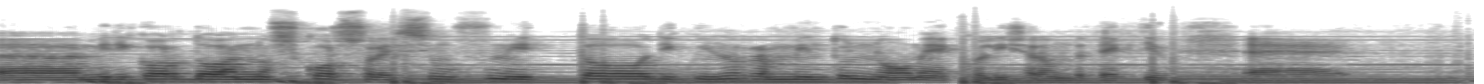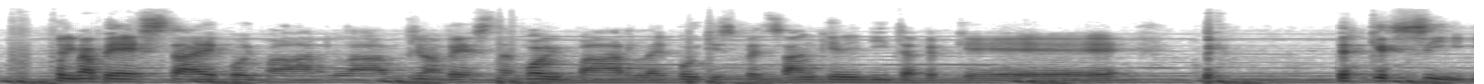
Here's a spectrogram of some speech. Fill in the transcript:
uh, mi ricordo l'anno scorso lessi un fumetto di cui non rammento il nome, ecco lì c'era un detective. Eh, prima pesta e poi parla, prima pesta, poi parla e poi ti spezza anche le dita perché perché sì,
